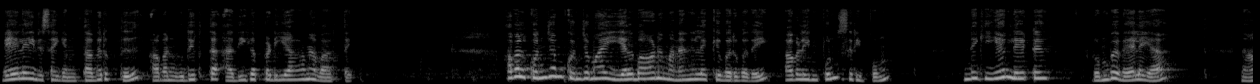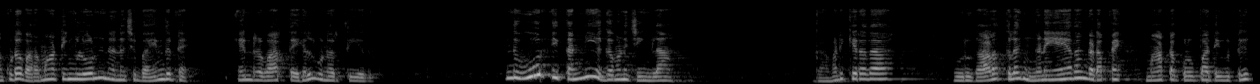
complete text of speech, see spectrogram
வேலை விஷயம் தவிர்த்து அவன் உதிர்த்த அதிகப்படியான வார்த்தை. அவள் கொஞ்சம் கொஞ்சமாய் இயல்பான மனநிலைக்கு வருவதை அவளின் புன்சிரிப்பும் இன்னைக்கு ஏன் லேட்டு? ரொம்ப வேலையா? நான் கூட வரமாட்டீங்களோன்னு நினைச்சு பயந்துட்டேன் என்ற வார்த்தைகள் உணர்த்தியது. இந்த ஊர் நீ தண்ணிய கவனிச்சிங்களா? கவனிக்கிறதா? ஒரு காலத்துல இங்கனையே தான் கிடப்பேன். மாட்டை குளிப்பாட்டி விட்டு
